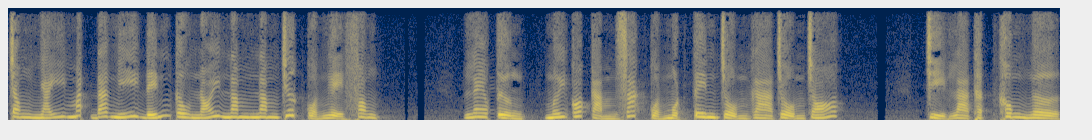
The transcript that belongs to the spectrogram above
trong nháy mắt đã nghĩ đến câu nói 5 năm trước của Nghệ Phong. Leo tường, mới có cảm giác của một tên trộm gà trộm chó. Chỉ là thật không ngờ,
